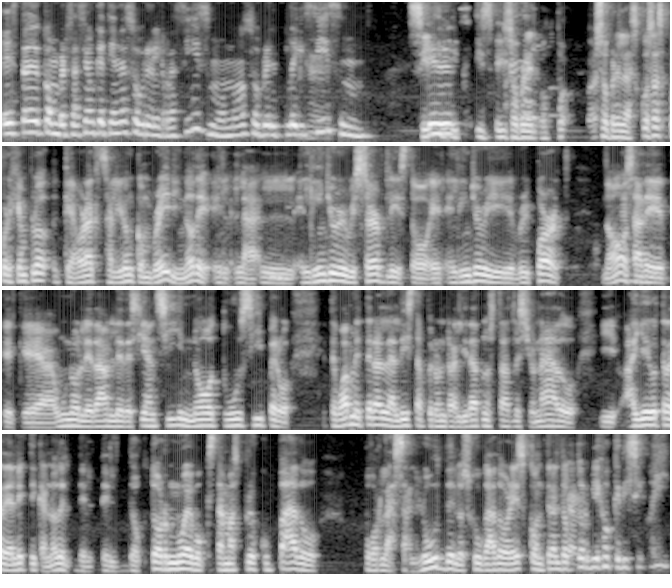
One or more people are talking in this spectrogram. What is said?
esta conversación que tiene sobre el racismo, ¿no? Sobre el placism. Sí, y, sobre, sobre las cosas, por ejemplo, que ahora salieron con Brady, ¿no? De el, Injury Reserve List o el Injury Report, ¿no? O sea, de, que a uno le dan, le decían sí, no, tú sí, pero te voy a meter a la lista, pero en realidad no estás lesionado. Y hay otra dialéctica, ¿no? Del, doctor nuevo que está más preocupado por la salud de los jugadores contra el doctor viejo que dice, güey,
